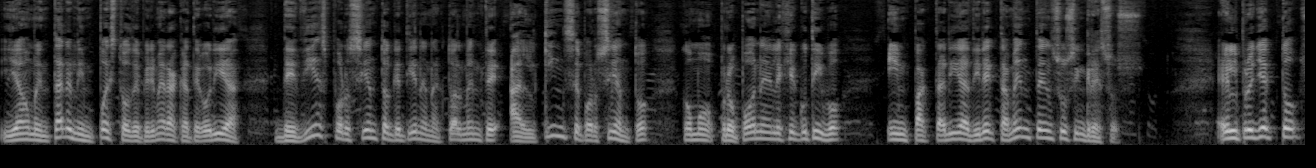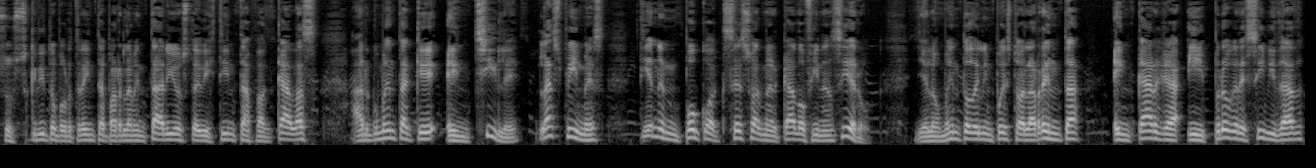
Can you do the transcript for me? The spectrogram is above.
y aumentar el impuesto de primera categoría de 10% que tienen actualmente al 15%, como propone el Ejecutivo, impactaría directamente en sus ingresos. El proyecto, suscrito por 30 parlamentarios de distintas bancadas, argumenta que en Chile las pymes tienen poco acceso al mercado financiero y el aumento del impuesto a la renta encarga y progresividad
